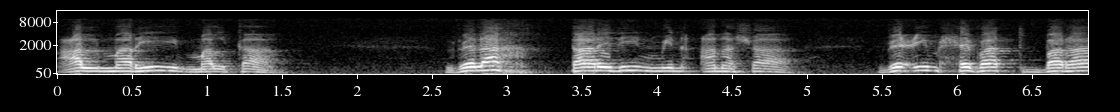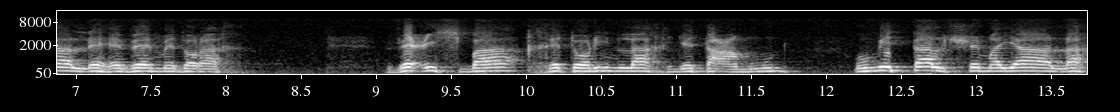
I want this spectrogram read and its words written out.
על מרי מלכה. ולך תרדין מן אנשה, ועם חבת ברא להווה מדורך. ועשבה חתורין לך יטעמון, ומטל שמיה לך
